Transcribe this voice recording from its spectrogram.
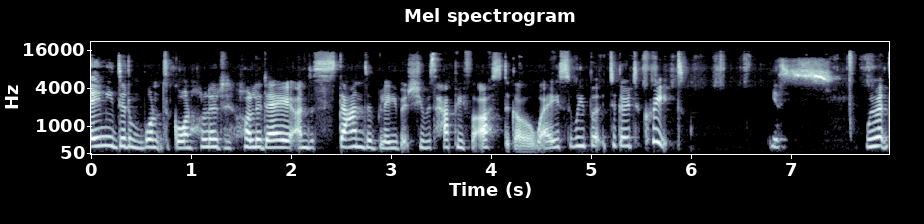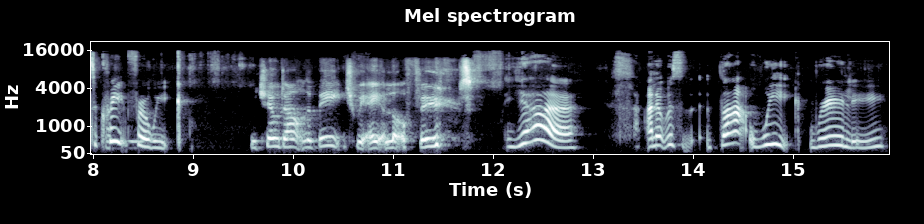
Amy didn't want to go on holiday, holiday, understandably, but she was happy for us to go away, so we booked to go to Crete. Yes. We went to Crete for a week. We chilled out on the beach. We ate a lot of food. Yeah. And it was that week, really,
